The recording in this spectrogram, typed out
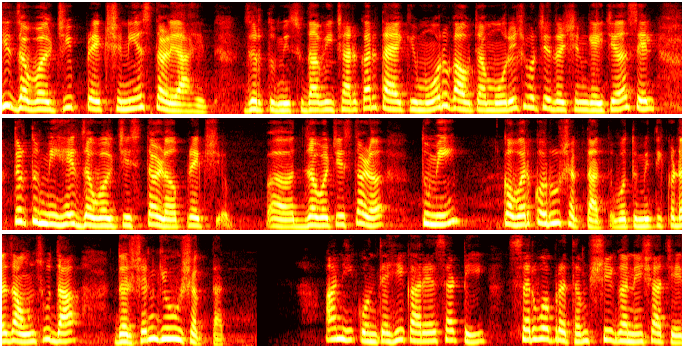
ही जवळची प्रेक्षणीय स्थळे आहेत. जर तुम्ही सुद्धा विचार करताय की मोरगावच्या मोरेश्वरचे दर्शन घ्यायचे असेल तर तुम्ही हे जवळचे स्थळं प्रेक्ष जवळची जवळचे स्थळं तुम्ही कवर करू शकतात व तुम्ही तिकडं जाऊन सुद्धा दर्शन घेऊ शकतात. आणि कोणत्याही कार्यासाठी सर्वप्रथम श्री गणेशाचे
